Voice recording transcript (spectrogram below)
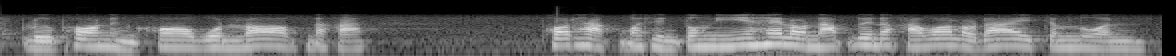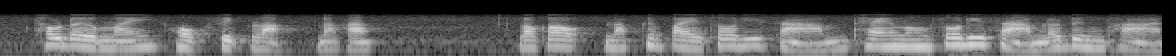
F หรือพอหนึ่งคอวนรอบนะคะ พอถักมาถึงตรงนี้ให้เรานับด้วยนะคะ ว่าเราได้จำนวนเท่าเดิมไหมหกสิบหลักนะคะ แล้วก็นับขึ้นไปโซ่ที่สามแทงลงโซ่ที่สามแล้วดึงผ่าน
